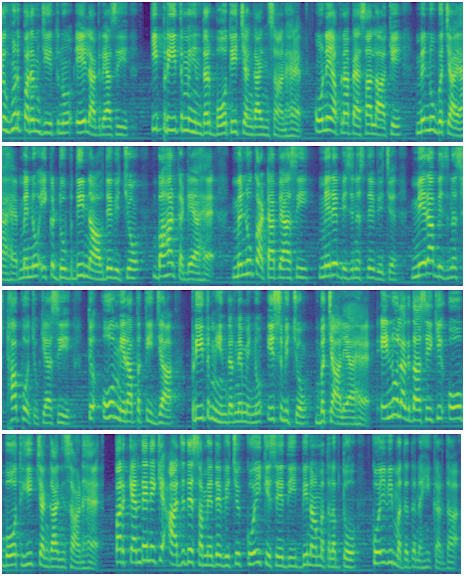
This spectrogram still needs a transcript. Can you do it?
ਤੇ ਹੁਣ ਪਰਮਜੀਤ ਨੂੰ ਇਹ ਲੱਗ ਰਿਹਾ ਸੀ ਕਿ ਪ੍ਰੀਤ ਮਹਿੰਦਰ ਬਹੁਤ ਹੀ ਚੰਗਾ ਇਨਸਾਨ ਹੈ। ਉਹਨੇ ਆਪਣਾ ਪੈਸਾ ਲਾ ਕੇ ਮੈਨੂੰ ਬਚਾਇਆ ਹੈ। ਮੈਨੂੰ ਇੱਕ ਡੁੱਬਦੀ ਨਾਵ ਦੇ ਵਿੱਚੋਂ ਬਾਹਰ ਕੱਢਿਆ ਹੈ। ਮੈਨੂੰ ਘਾਟਾ ਪਿਆ ਸੀ ਮੇਰੇ ਬਿਜ਼ਨਸ ਦੇ ਵਿੱਚ। ਮੇਰਾ ਬਿਜ਼ਨਸ ਠੱਪ ਹੋ ਚੁੱਕਿਆ ਸੀ ਤੇ ਉਹ ਮੇਰਾ ਭਤੀਜਾ ਪ੍ਰੀਤ ਮਹਿੰਦਰ ਨੇ ਮੈਨੂੰ ਇਸ ਵਿੱਚੋਂ ਬਚਾ ਲਿਆ ਹੈ। ਇਹਨੂੰ ਲੱਗਦਾ ਸੀ ਕਿ ਉਹ ਬਹੁਤ ਹੀ ਚੰਗਾ ਇਨਸਾਨ ਹੈ। ਪਰ ਕਹਿੰਦੇ ਨੇ ਕਿ ਅੱਜ ਦੇ ਸਮੇਂ ਦੇ ਵਿੱਚ ਕੋਈ ਕਿਸੇ ਦੀ ਬਿਨਾਂ ਮਤਲਬ ਤੋਂ ਕੋਈ ਵੀ ਮਦਦ ਨਹੀਂ ਕਰਦਾ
